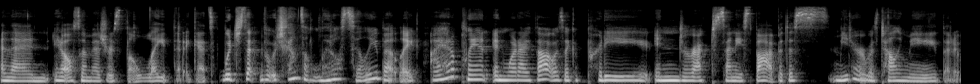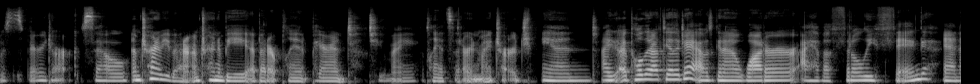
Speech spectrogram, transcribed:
And then it also measures the light that it gets, which, which sounds a little silly, but like I had a plant in what I thought was like a pretty indirect sunny spot, but this meter was telling me that it was very dark. So I'm trying to be better. I'm trying to be a better plant parent to my plants that are in my charge. And I, I pulled it out the other day. I was going to water, I have a fiddle leaf fig. And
